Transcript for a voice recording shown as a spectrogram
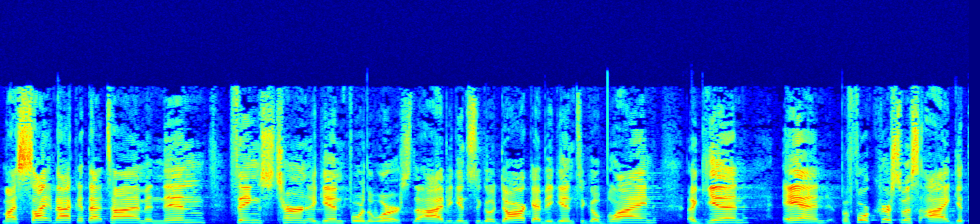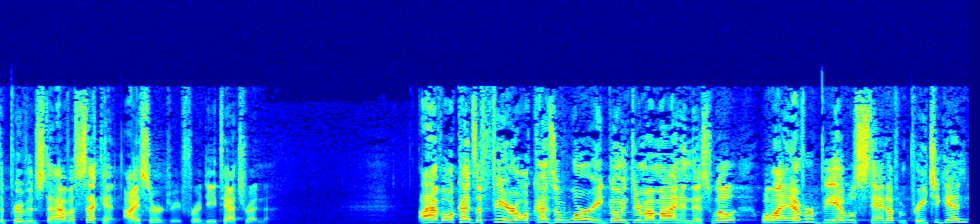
my sight back at that time. And then things turn again for the worse. The eye begins to go dark. I begin to go blind again. And before Christmas, I get the privilege to have a second eye surgery for a detached retina. I have all kinds of fear, all kinds of worry going through my mind in this. Will, will I ever be able to stand up and preach again?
